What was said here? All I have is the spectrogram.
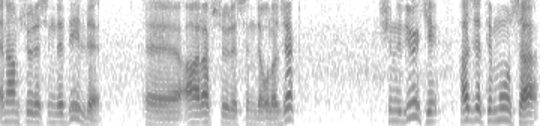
En'am suresinde değil de e, Araf suresinde olacak. Şimdi diyor ki Hazreti Musa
